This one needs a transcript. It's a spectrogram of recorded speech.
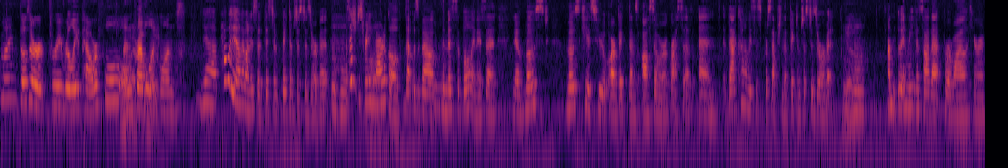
come mind? Those are three really powerful Oh, and prevalent absolutely. ones. Yeah, probably the other one is that victim, victims just deserve it. Mhm. I was actually just reading an Oh. article that was about the Mhm. myths of bullying. They said, you know, most most kids who are victims also are aggressive, and that kind of leads to this perception that victims just deserve it. Yeah. Mhm. Um, and we even saw that for a while here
